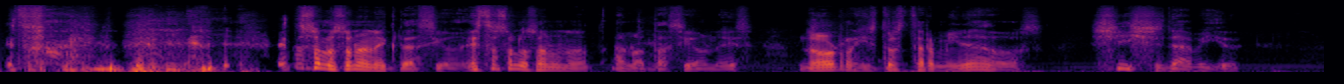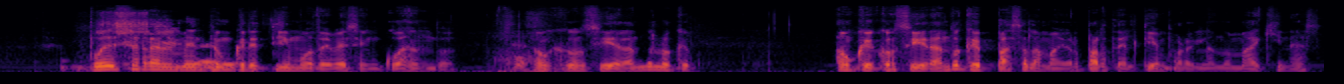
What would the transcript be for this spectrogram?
Estos, estos solo son anotaciones. Estos solo son ano- anotaciones, no los registros terminados. Shish, David. Puede ser realmente un cretimo de vez en cuando. Aunque considerando lo que. Aunque considerando que pasa la mayor parte del tiempo arreglando máquinas,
